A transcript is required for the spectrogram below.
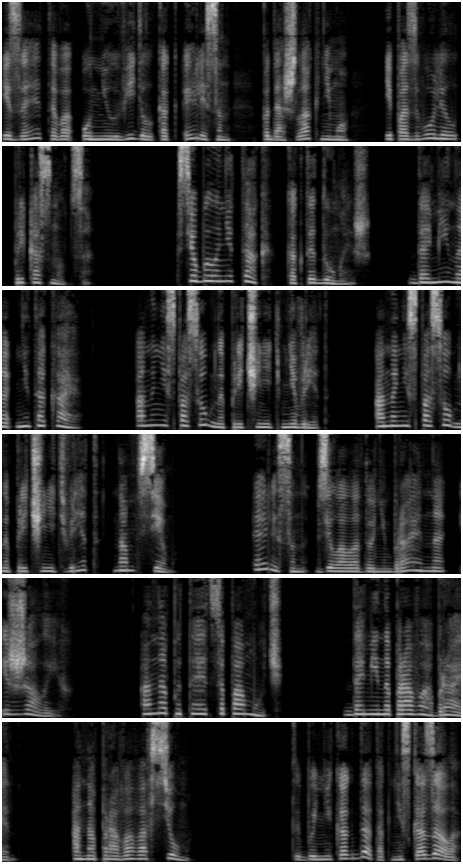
Из-за этого он не увидел, как Эллисон подошла к нему и позволил прикоснуться. Все было не так, как ты думаешь. Дамина не такая. Она не способна причинить мне вред. Она не способна причинить вред нам всем. Эллисон взяла ладони Брайана и сжала их. Она пытается помочь. Дамина права, Брайан. Она права во всем. Ты бы никогда так не сказала.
